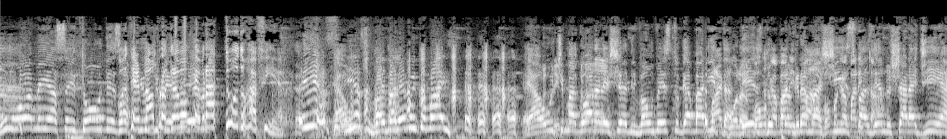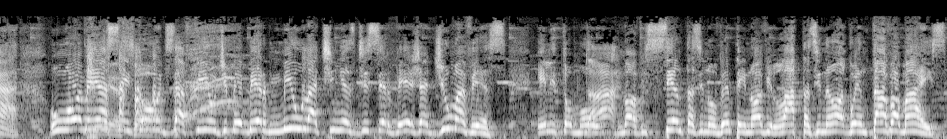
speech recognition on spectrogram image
Um homem aceitou o desafio Vou terminar o de programa, vou beber- quebrar tudo, Rafinha. Isso, isso, vai valer muito mais. É a última agora, Alexandre. Vamos ver se tu gabarita. Vai, Porã, Desde vamos o gabaritar, programa vamos X gabaritar. fazendo charadinha. Um homem aceitou o desafio de beber mil latinhas de cerveja de uma vez. Ele tomou Tá. 999 latas e não aguentava mais.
